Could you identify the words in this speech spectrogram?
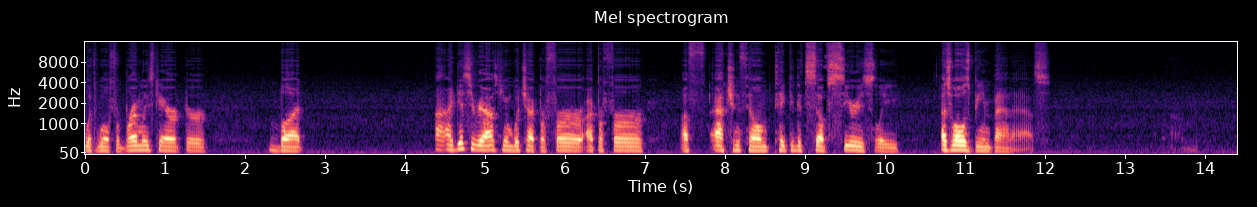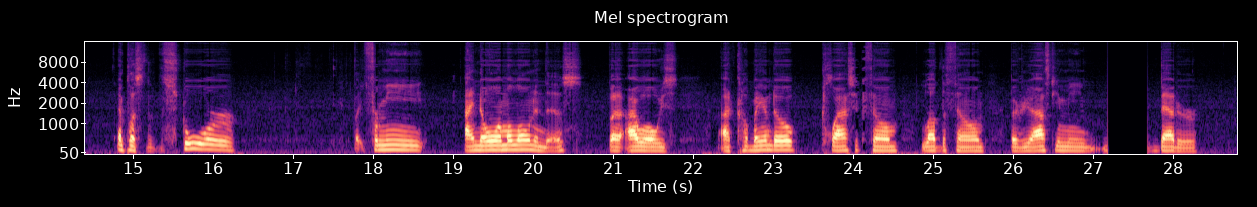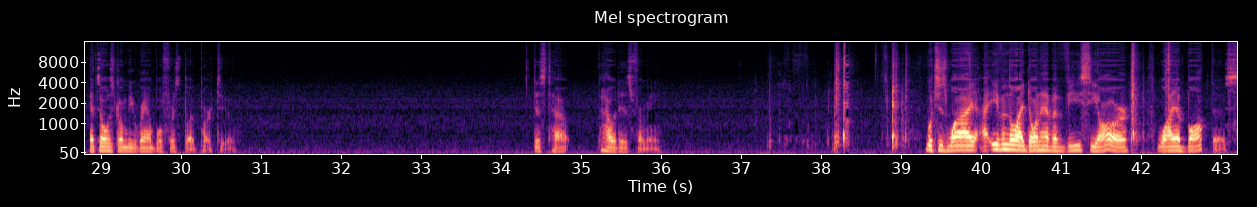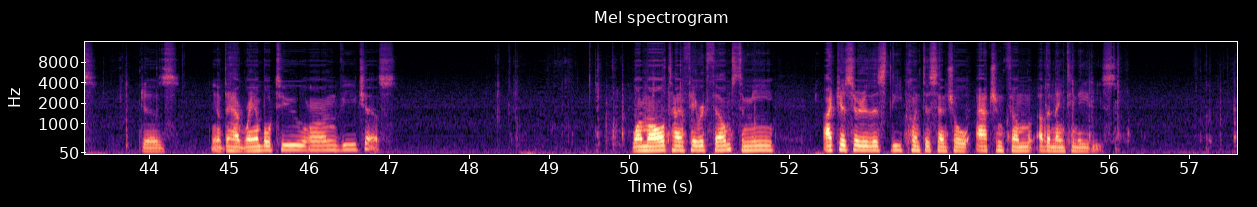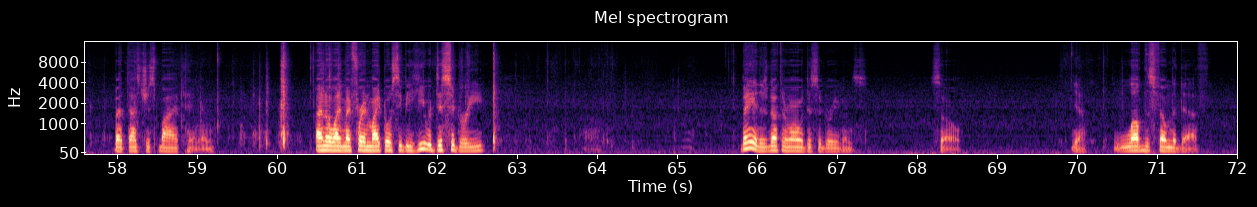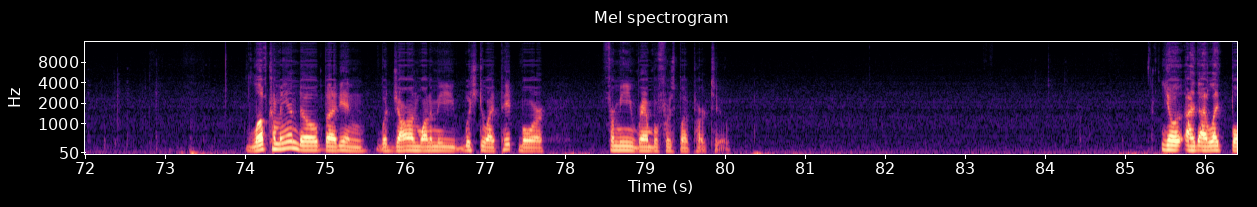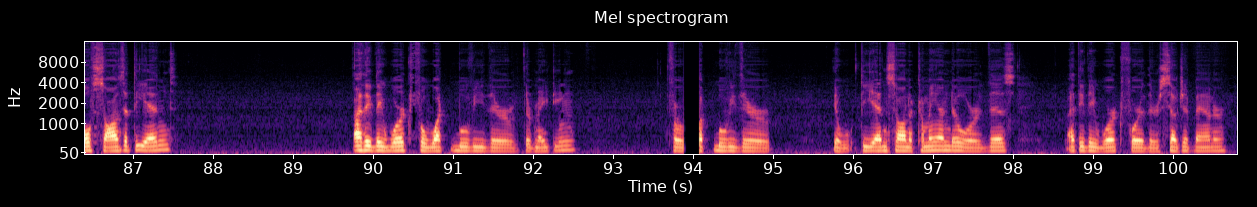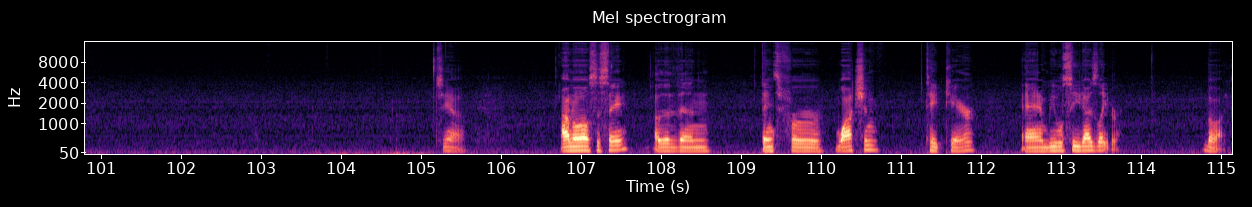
with Wilford Brimley's character, but I guess if you're asking which I prefer, I prefer a f- action film taking itself seriously as well as being badass. and plus the, the score, like for me, I know I'm alone in this, but I will always uh, Commando, classic film, love the film, but if you're asking me better, it's always going to be Rambo First Blood Part 2. Just how, how it is for me. Which is why, I, even though I don't have a VCR, why I bought this. Because, you know, they have Rambo 2 on VHS. One of my all-time favorite films to me I consider this the quintessential action film of the 1980s. But that's just my opinion. I know like my friend Mike OCB, he would disagree. But hey, there's nothing wrong with disagreements. So, yeah. Love this film to death. love Commando, but again, what John wanted me, which do I pick more? For me, Rambo First Blood Part 2. You know, I, I like both songs at the end. I think they work for what movie they're they're making. For what movie they're, you know, the song of Commando or this. I think they work for their subject matter. So yeah. I don't know what else to say other than thanks for watching. Take care. And we will see you guys later. Bye-bye.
